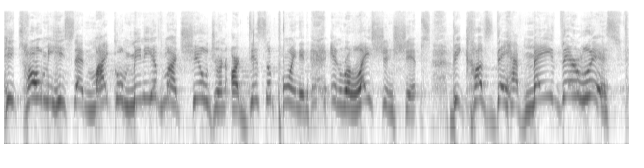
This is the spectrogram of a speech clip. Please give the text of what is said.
He told me, he said, Michael, many of my children are disappointed in relationships because they have made their list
